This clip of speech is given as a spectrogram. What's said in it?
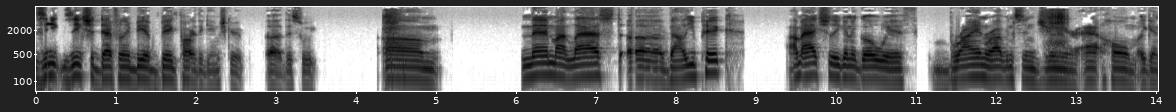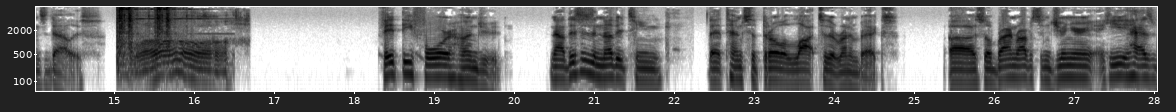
Zeke Zeke should definitely be a big part of the game script uh, this week. Um, and then my last uh, value pick, I'm actually gonna go with Brian Robinson Jr. at home against Dallas. Whoa. Fifty four hundred. Now this is another team that tends to throw a lot to the running backs. Uh, so Brian Robinson Jr. He has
